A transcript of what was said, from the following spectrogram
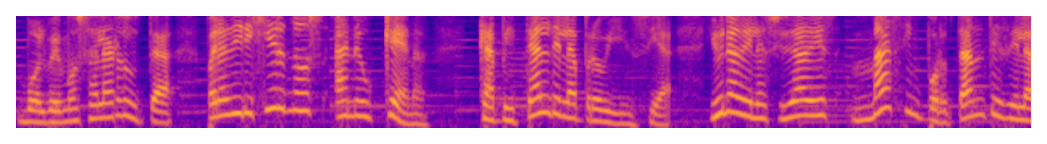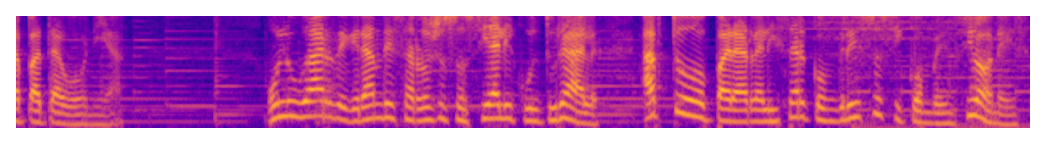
Volvemos a la ruta para dirigirnos a Neuquén, capital de la provincia y una de las ciudades más importantes de la Patagonia un lugar de gran desarrollo social y cultural, apto para realizar congresos y convenciones,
